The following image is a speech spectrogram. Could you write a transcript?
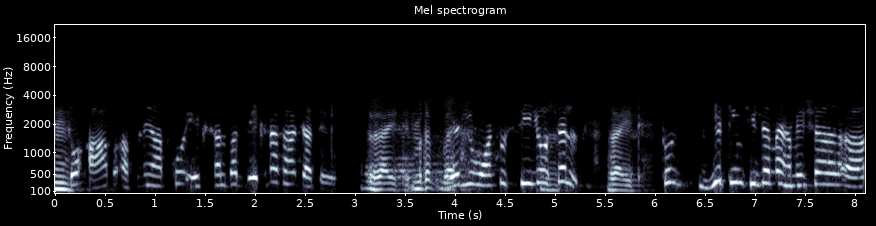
हम्म, तो आप अपने आप को एक साल बाद देखना कहाँ चाहते हो? राइट मतलब where you want to see yourself right तो ये तीन चीज़ें मैं हमेशा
